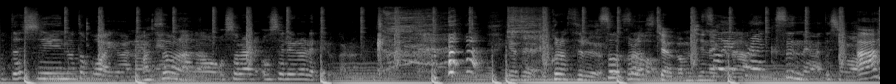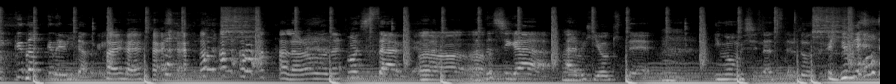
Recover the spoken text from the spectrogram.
私のとこは言わないね。あそうなんだ。の恐られ恐れられてるから怒らせるそうそう。怒らせちゃうかもしれそうないから。いうプランクすんのよ私も。あ。TikTok で見たとか言って、はいはいはい。あなるほどね。もしさみたいな、うんうんうん。私がある日起きて、う芋虫になってたらどうする？って言うのん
